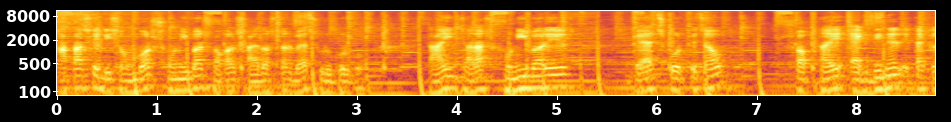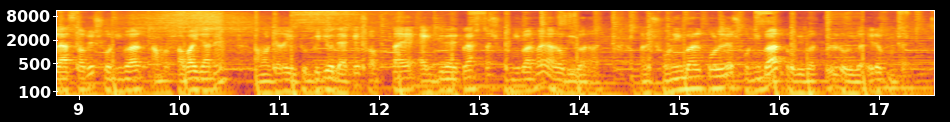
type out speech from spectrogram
সাতাশে ডিসেম্বর শনিবার সকাল সাড়ে দশটার ব্যাচ শুরু করব। তাই যারা শনিবারের ব্যাচ করতে চাও, সপ্তাহে একদিনের এটা ক্লাস হবে। শনিবার আমরা সবাই জানে, আমার যারা ইউটিউব ভিডিও দেখে, সপ্তাহে একদিনের ক্লাসটা শনিবার হয় আর রবিবার হয়। মানে শনিবার করলে শনিবার, রবিবার করলে রবিবার এরকম থাকে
